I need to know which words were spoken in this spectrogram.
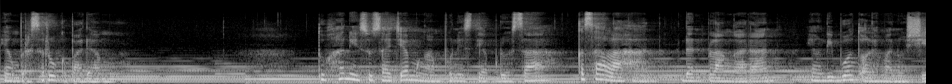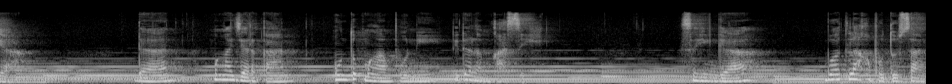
yang berseru kepadamu. Tuhan Yesus saja mengampuni setiap dosa, kesalahan, dan pelanggaran yang dibuat oleh manusia dan mengajarkan untuk mengampuni di dalam kasih. Sehingga, buatlah keputusan,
